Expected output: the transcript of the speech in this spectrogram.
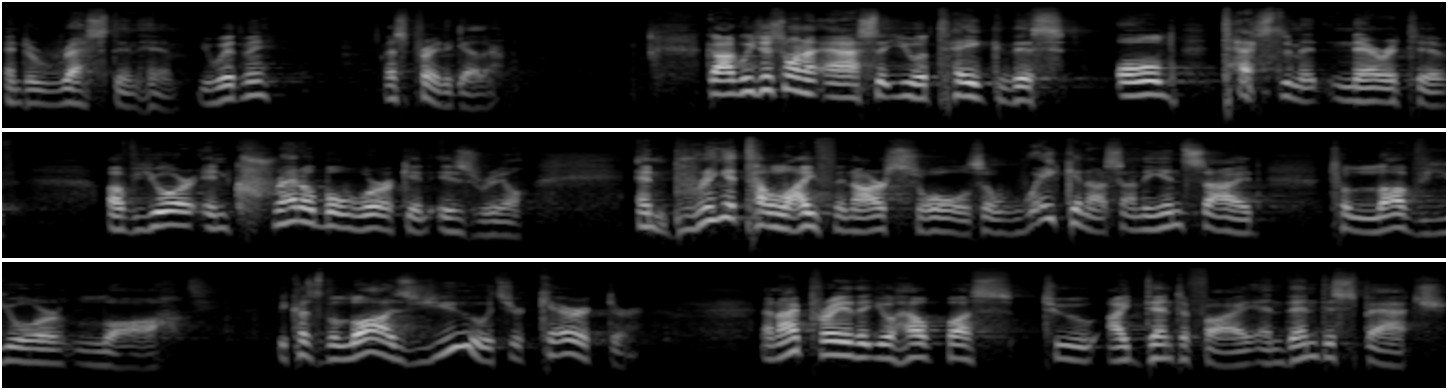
and to rest in Him. You with me? Let's pray together. God, we just want to ask that you will take this Old Testament narrative of your incredible work in Israel and bring it to life in our souls. Awaken us on the inside to love your law. Because the law is you, it's your character. And I pray that you'll help us to identify and then dispatch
